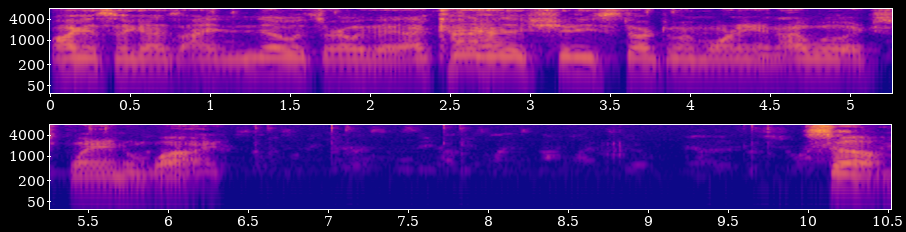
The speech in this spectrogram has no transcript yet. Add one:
like I said, guys, I know it's early today. I kind of had a shitty start to my morning, and I will explain why. So,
